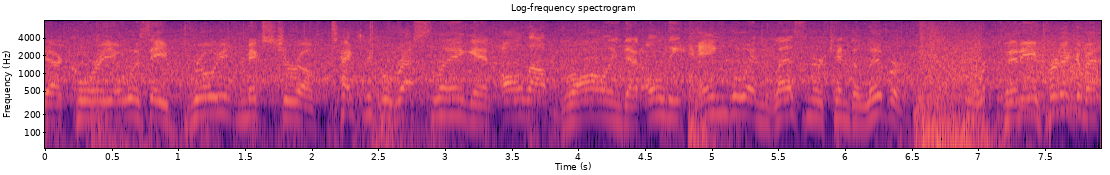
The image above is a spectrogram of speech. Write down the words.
Yeah, Corey, it was a brilliant mixture of technical wrestling and all-out brawling that only Angle and Lesnar can deliver. Penny predicament.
